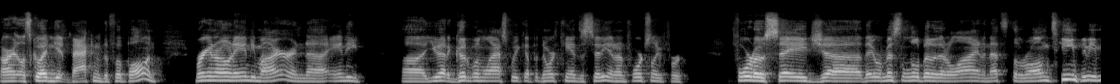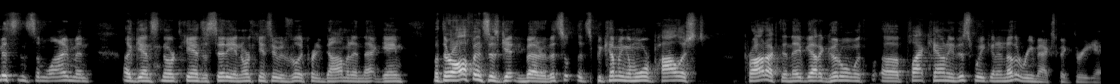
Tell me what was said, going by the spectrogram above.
All right, let's go ahead and get back into the football and bring in our own Andy Meyer. And uh, Andy, uh, you had a good one last week up at North Kansas City, and unfortunately for Fort Osage, uh, they were missing a little bit of their line, and that's the wrong team to be missing some linemen against North Kansas City. And North Kansas City was really pretty dominant in that game, but their offense is getting better. That's it's becoming a more polished product, and they've got a good one with uh, Platte County this week in another Remax Big Three game.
